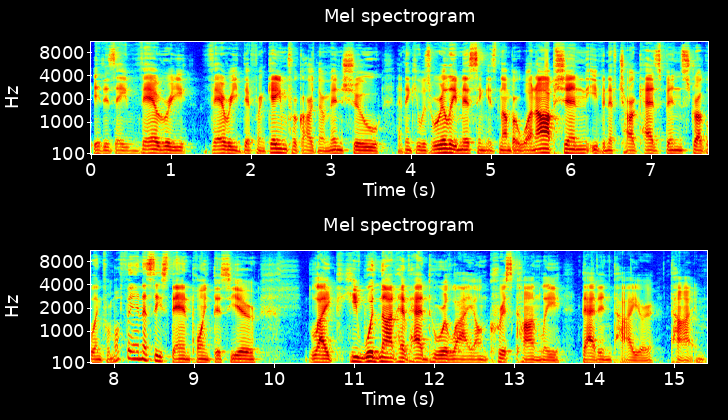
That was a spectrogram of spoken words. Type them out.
it is a very, very different game for Gardner Minshew. I think he was really missing his number one option, even if Chark has been struggling from a fantasy standpoint this year. Like, he would not have had to rely on Chris Conley that entire time.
